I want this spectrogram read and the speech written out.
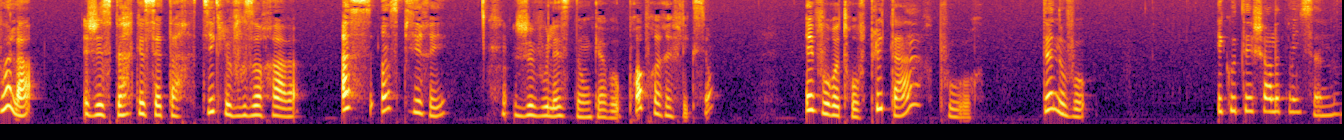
Voilà, J'espère que cet article vous aura inspiré. Je vous laisse donc à vos propres réflexions et vous retrouve plus tard pour de nouveau écouter Charlotte Mason.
